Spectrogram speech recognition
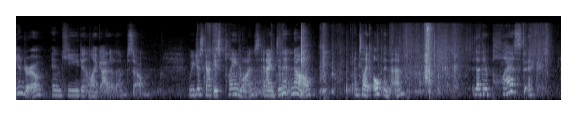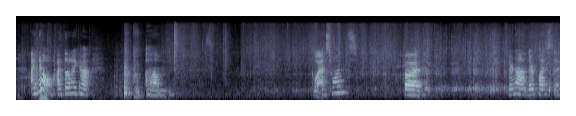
Andrew and he didn't like either of them. So we just got these plain ones and I didn't know until I opened them that they're plastic. I know, I thought I got um, glass ones, but they're not, they're plastic.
